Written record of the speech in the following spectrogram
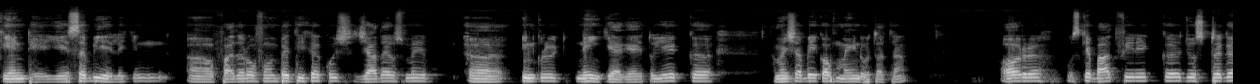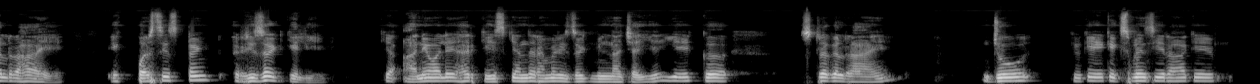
केंट है, ये सभी है, लेकिन फादर ऑफ़ होम्योपैथी का कुछ ज़्यादा उसमें इंक्लूड नहीं किया गया है। तो ये एक, हमेशा बेक ऑफ़ माइंड होता था। और उसके बाद फिर एक जो स्ट्रगल रहा है, एक परसिस्टेंट रिज़ल्ट के लिए कि आने वाले हर केस के अंदर हमें रिज़ल्ट मिलना चाहिए, ये एक स्ट्रगल रहा है। जो, क्योंकि एक एक्सपीरियंस ये रहा कि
